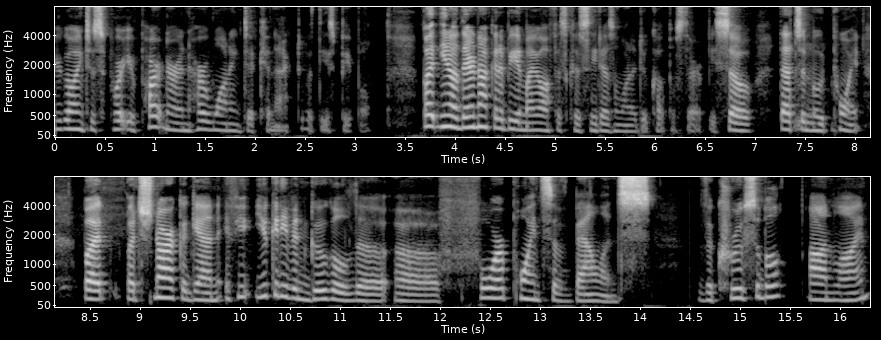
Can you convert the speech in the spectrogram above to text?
you're going to support your partner and her wanting to connect with these people. But you know they're not going to be in my office because he doesn't want to do couples therapy. So that's a moot point. But but Schnarch again if you you could even google the uh, four points of balance the crucible online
